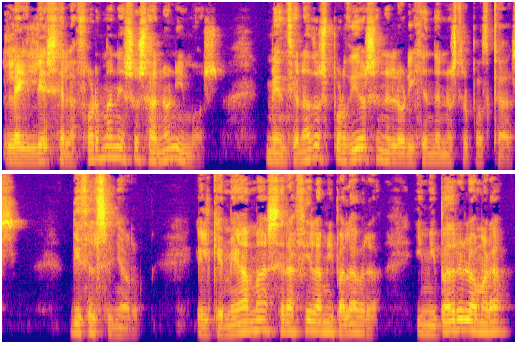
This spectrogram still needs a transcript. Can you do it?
La Iglesia la forman esos anónimos, mencionados por Dios en el origen de nuestro podcast. Dice el Señor, el que me ama será fiel a mi palabra, y mi Padre lo amará,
